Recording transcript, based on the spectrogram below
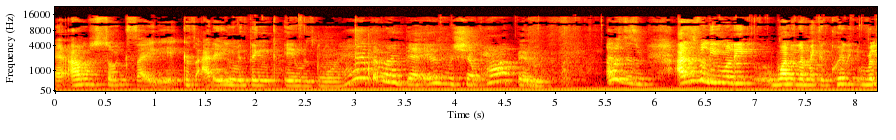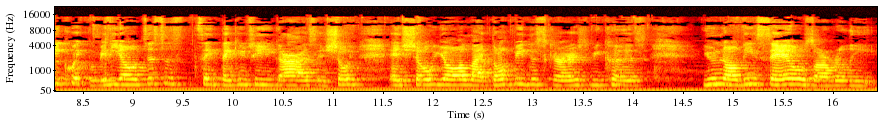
And I'm just so excited because I didn't even think it was going to happen like that. It was just popping. I was just, I just really, really wanted to make a quick, really quick video just to say thank you to you guys and show and show y'all like don't be discouraged because you know these sales are really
